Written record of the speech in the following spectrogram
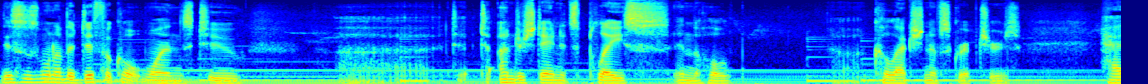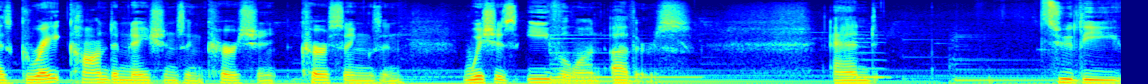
This is one of the difficult ones to, uh, to, to, understand its place in the whole uh, collection of scriptures. Has great condemnations and cursing, cursings and wishes evil on others. And to the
